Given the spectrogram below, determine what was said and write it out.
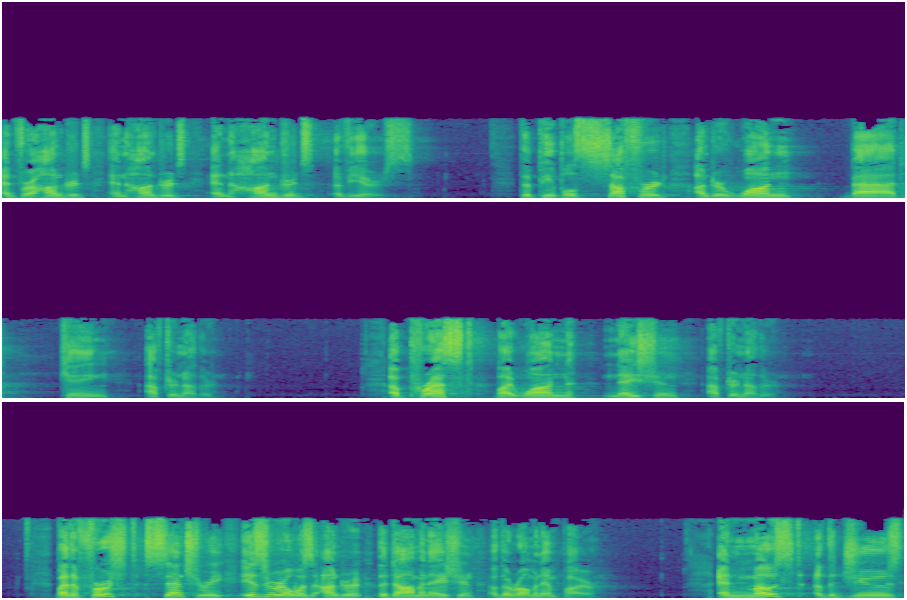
And for hundreds and hundreds and hundreds of years, the people suffered under one bad king after another, oppressed by one nation after another. By the first century, Israel was under the domination of the Roman Empire. And most of the Jews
